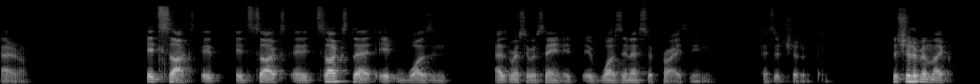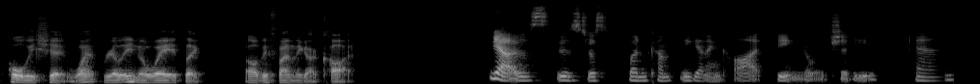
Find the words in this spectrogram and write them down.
i don't know. It sucks. It it sucks and it sucks that it wasn't as Marissa was saying it, it wasn't as surprising as it should have been. It should have been like holy shit what? Really? No way. It's like oh they finally got caught. Yeah, it was it was just one company getting caught being really shitty, and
